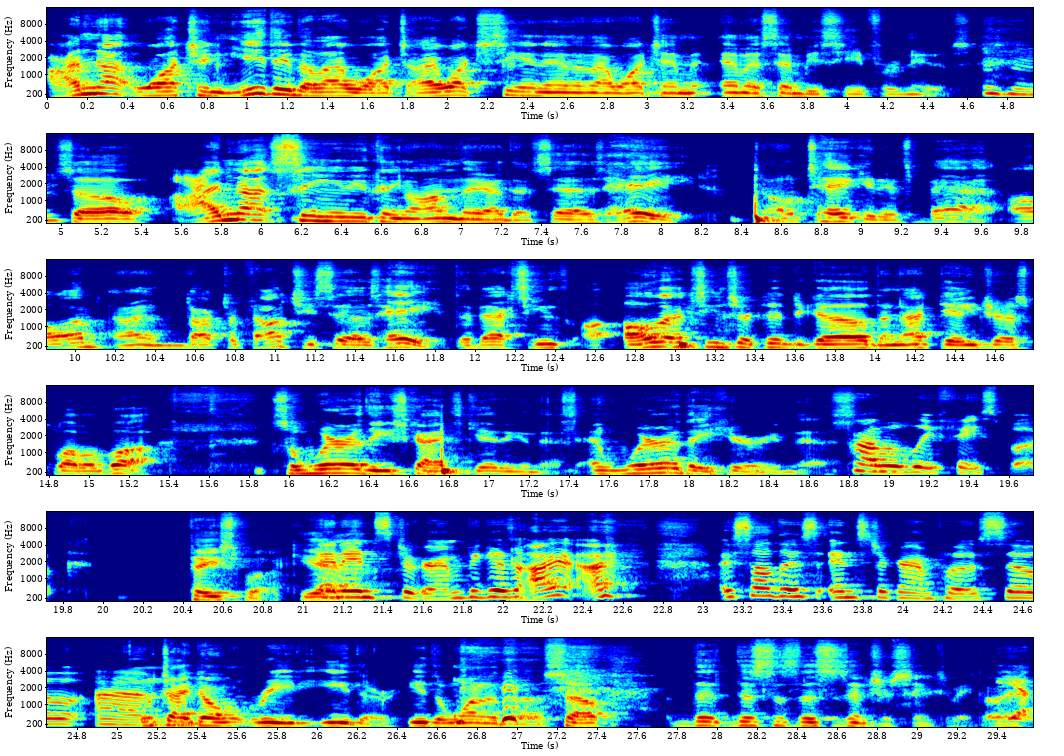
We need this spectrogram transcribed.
I'm not watching anything that I watch. I watch CNN and I watch M- MSNBC for news. Mhm. So I'm not seeing anything on there that says, "Hey, don't take it; it's bad." All I'm, and Dr. Fauci says, "Hey, the vaccines, all vaccines are good to go. They're not dangerous." Blah blah blah. So where are these guys getting this, and where are they hearing this? probably facebook Facebook, yeah, and Instagram because I, I I saw this Instagram post. So um, which I don't read either, either one of those. so th- this is this is interesting to me. Go ahead. Yeah.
